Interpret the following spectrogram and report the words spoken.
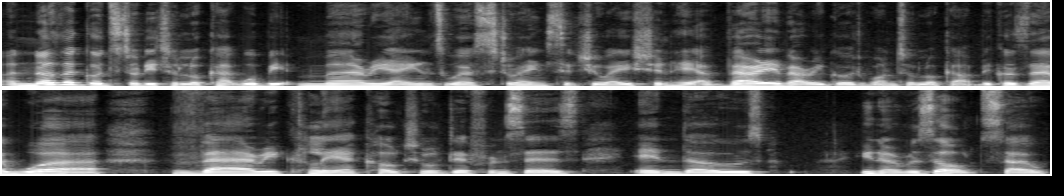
Another good study to look at would be Mary Ainsworth's strange situation here. A very, very good one to look at because there were very clear cultural differences in those, you know, results. So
